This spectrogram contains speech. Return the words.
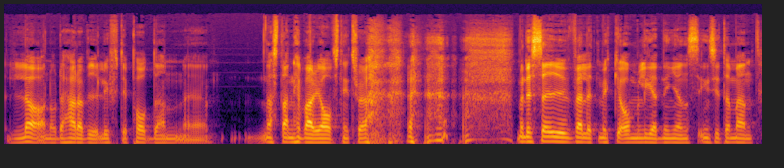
lön. Och det här har vi ju lyft i podden eh, nästan i varje avsnitt tror jag. Men det säger ju väldigt mycket om ledningens incitament.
